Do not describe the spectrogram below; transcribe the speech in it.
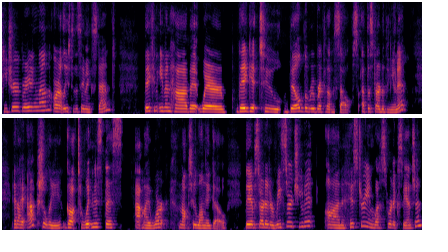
teacher grading them, or at least to the same extent. They can even have it where they get to build the rubric themselves at the start of the unit. And I actually got to witness this at my work not too long ago. They have started a research unit on history and westward expansion,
